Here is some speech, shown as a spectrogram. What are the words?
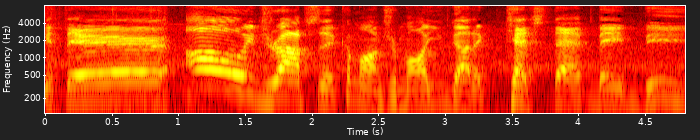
Get there. Oh, he drops it. Come on, Jamal. You got to catch that, baby.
